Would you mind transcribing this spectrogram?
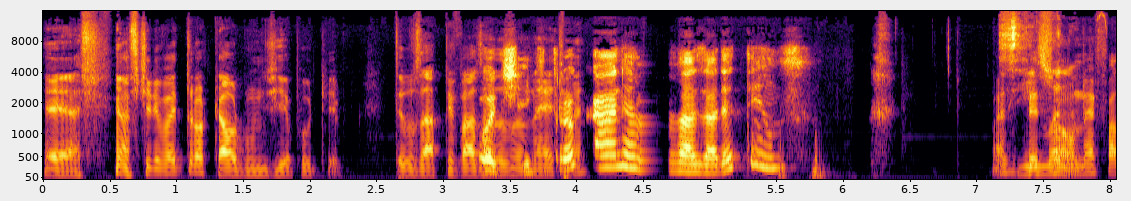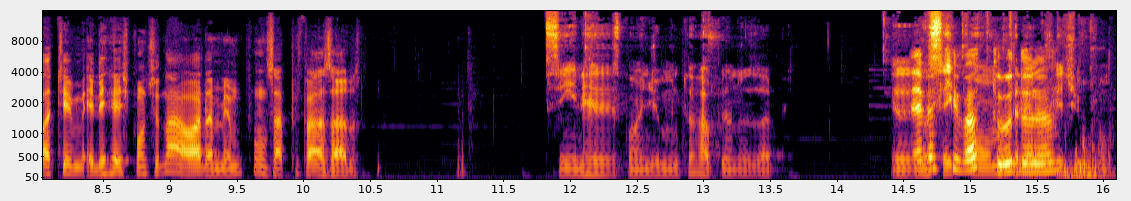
É, acho, acho que ele vai trocar algum dia, porque ter o zap Pô, vazado tinha na que net, né? trocar, né? Vazado é tenso. Mas Sim, o pessoal, mano. né, fala que ele responde na hora, mesmo com o zap vazado. Sim, ele responde muito rápido no zap. Eu Deve ativar como, tudo, ligado? né? Porque, tipo,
